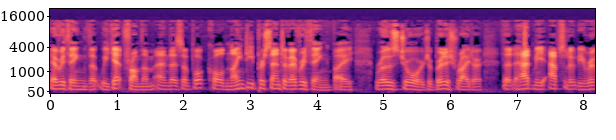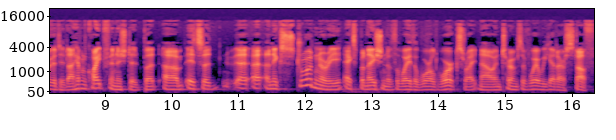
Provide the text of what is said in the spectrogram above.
everything that we get from them. And there's a book called 90% of Everything by Rose George, a British writer, that had me absolutely riveted. I haven't quite finished it, but um, it's a, a, an extraordinary explanation of the way the world works right now in terms of where we get our stuff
